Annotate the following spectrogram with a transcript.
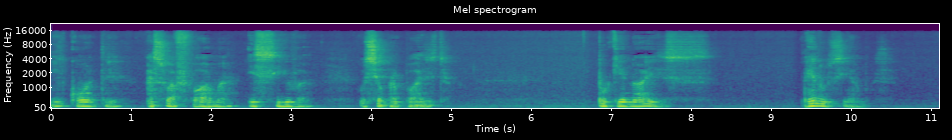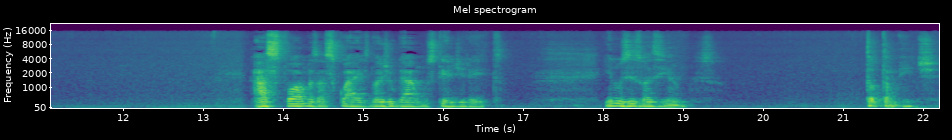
encontre a sua forma e sirva o seu propósito. Porque nós renunciamos às formas às quais nós julgávamos ter direito. E nos esvaziamos. Totalmente.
